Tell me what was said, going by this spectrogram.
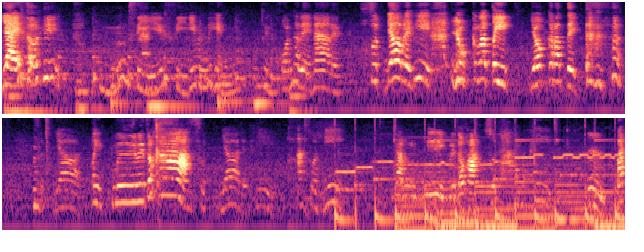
ใหญ่แล้วพี่อืมสีสีนี่มันเห็นถึงโค้นทะเลหน้าเลย สุดยอดเลยพี่ ยกกระติก ยกกระติก สุดยอด ติดมือเลยเจ้าค่ะ สุดยอดเลยพี่ อะส่วนนี้ยังมีอีกเลยเจ้าค่ะสุดท้ายแล้วพี่ อืมบัต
